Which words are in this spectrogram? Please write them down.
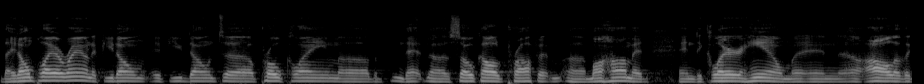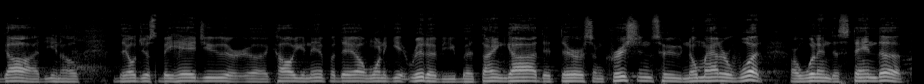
they don't play around if you don't if you don't uh, proclaim uh, the, that uh, so-called prophet uh, Muhammad and declare him and all of the God. You know they'll just behead you or call you an infidel, and want to get rid of you. But thank God that there are some Christians who, no matter what, are willing to stand up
